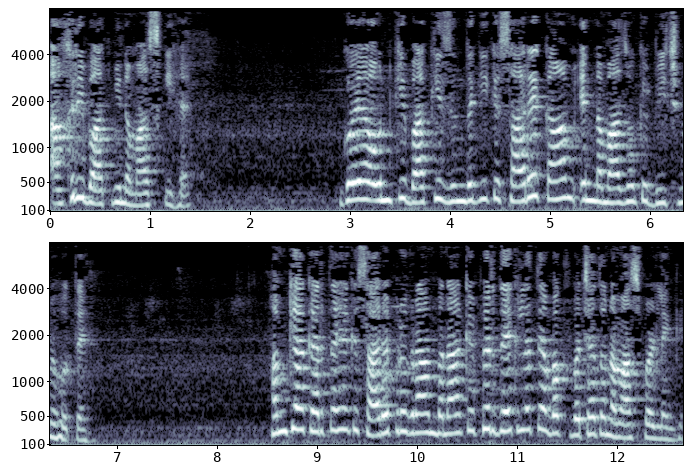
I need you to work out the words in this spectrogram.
آخری بات بھی نماز کی ہے۔ گویا ان کی باقی زندگی کے سارے کام ان نمازوں کے بیچ میں ہوتے ہیں۔ ہم کیا کرتے ہیں کہ سارے پروگرام بنا کے پھر دیکھ لیتے ہیں، وقت بچا تو نماز پڑھ لیں گے۔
